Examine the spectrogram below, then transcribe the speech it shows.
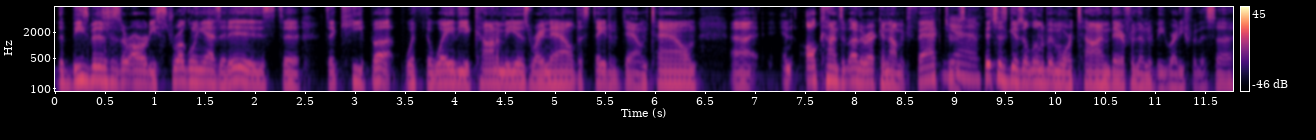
the these businesses are already struggling as it is to to keep up with the way the economy is right now, the state of downtown, uh, and all kinds of other economic factors. Yeah. This just gives a little bit more time there for them to be ready for this uh,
